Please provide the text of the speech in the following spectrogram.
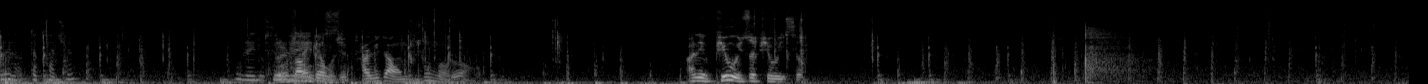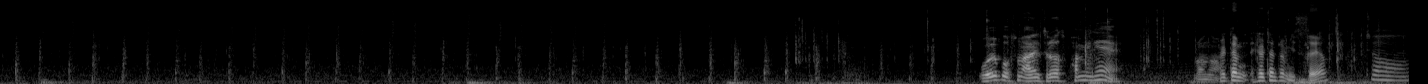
우린 어떡하죠? 우리 둘뭘 당겨보지? 자기장 엄청 멀어. 아니 비오 있어 비오 있어. 월급 없으면 안에 들어가서 파밍해. 그러나 헬템 헬템 좀 있어요? 저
